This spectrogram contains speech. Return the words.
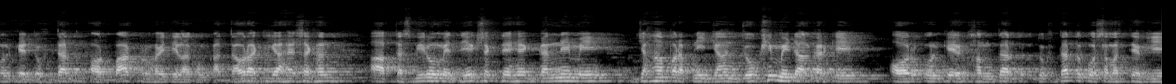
उनके दुख दर्द और बाढ़ प्रभावित इलाकों का दौरा किया है सघन। आप तस्वीरों में देख सकते हैं गन्ने में जहाँ पर अपनी जान जोखिम में डाल करके और उनके हमदर्द दुख दर्द को समझते हुए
